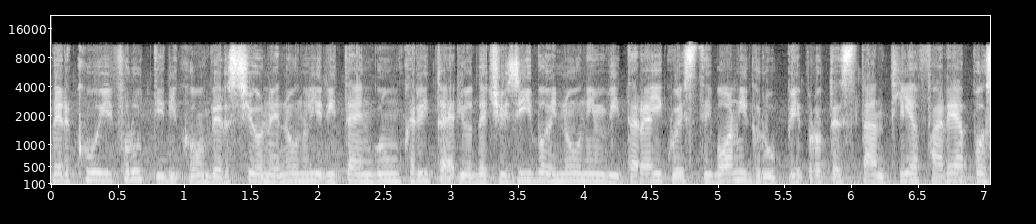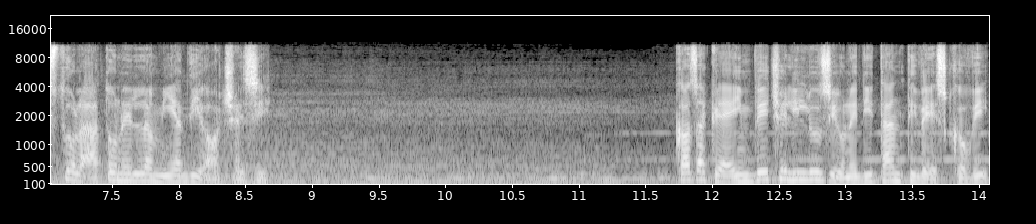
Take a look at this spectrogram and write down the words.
Per cui i frutti di conversione non li ritengo un criterio decisivo e non inviterei questi buoni gruppi protestanti a fare apostolato nella mia diocesi. Cosa che è invece l'illusione di tanti vescovi,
